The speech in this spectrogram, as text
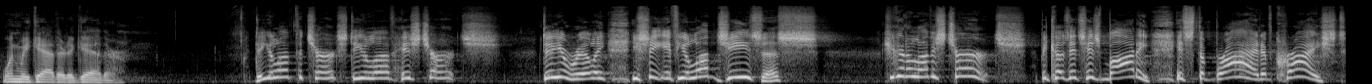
when we gather together. Do you love the church? Do you love His church? Do you really? You see, if you love Jesus, you're going to love His church because it's His body, it's the bride of Christ.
